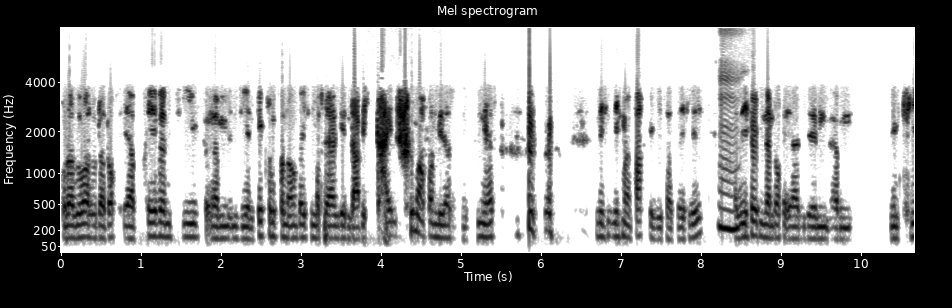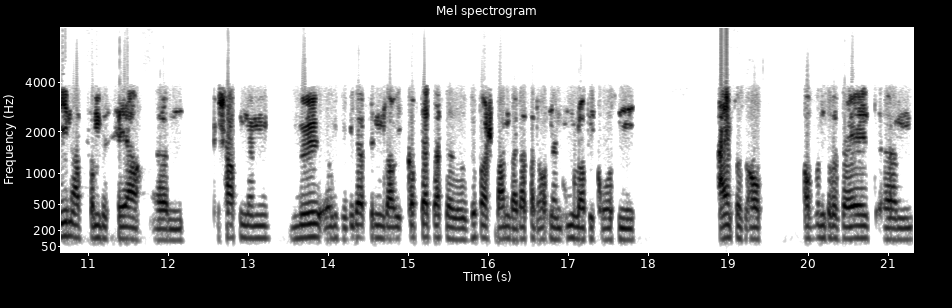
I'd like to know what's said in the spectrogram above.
oder sowas oder doch eher präventiv ähm, in die Entwicklung von irgendwelchen Materialien gehen. Da habe ich keinen Schimmer von, wie das funktioniert. nicht, nicht mein Fachgebiet tatsächlich. Mhm. Also ich würde mich dann doch eher in dem, ähm, dem Clean-up von bisher ähm, geschaffenen Müll irgendwie wiederfinden, glaube ich. Ich glaube, das, das wäre so super spannend, weil das hat auch einen unglaublich großen Einfluss auf, auf unsere Welt, ähm,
